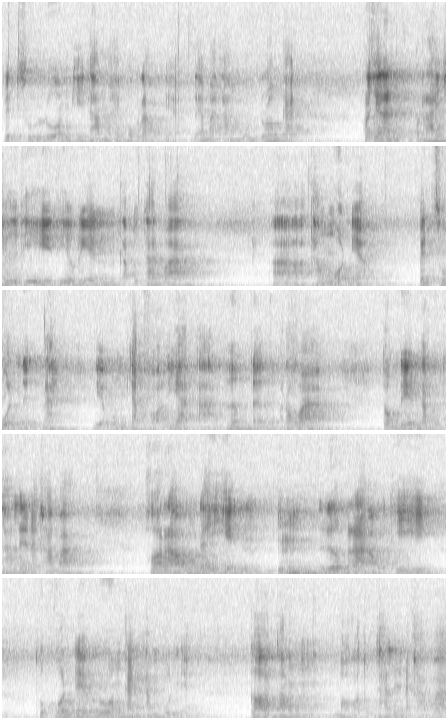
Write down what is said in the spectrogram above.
เป็นศูนย์รวมที่ทำให้พวกเราเนี่ยได้มาทำบุญร่วมกัน เพราะฉะนั้นรายชื่อที่ที่เรียนกับทุกท่านว่าอ่าทั้งหมดเนี่ยเป็นส่วนหนึ่งนะเดี๋ยวผมจะขออนุญาตอ่านเพิ่มเติม เพราะว่าต้องเรียนกับทุกท่านเลยนะครับว่าพอเราได้เห็นเรื่องราวที่ทุกคนได้ร่วมกันทำบุญเนี่ย ก็ต้องบอกกับทุกท่านเลยนะครับ ว่า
